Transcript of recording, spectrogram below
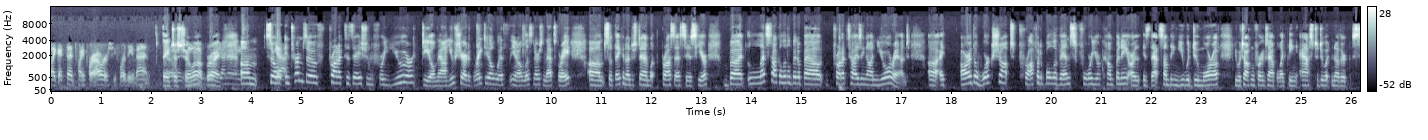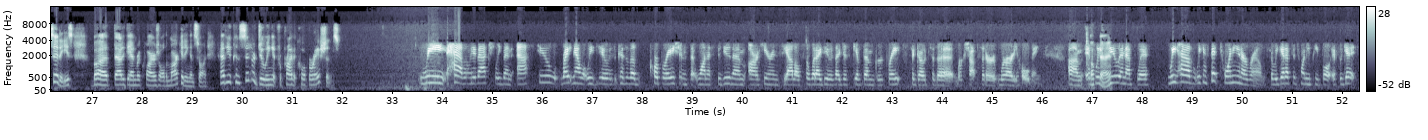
like I said, 24 hours before the event. They so just show up, right? Um, so, yeah. in terms of productization for your deal, now you've shared a great deal with you know listeners, and that's great, um, so they can understand what the process is here. But let's talk a little bit about productizing on your end. Uh, I are the workshops profitable events for your company? Or is that something you would do more of? You were talking for example like being asked to do it in other cities but that again requires all the marketing and so on. Have you considered doing it for private corporations? We have and we've actually been asked to. Right now what we do is because of the corporations that want us to do them are here in seattle. So what i do is i just give them group rates to go to the workshops that are we're already holding um, if okay. we do end up with, we have, we can fit 20 in our room, so we get up to 20 people. If we get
